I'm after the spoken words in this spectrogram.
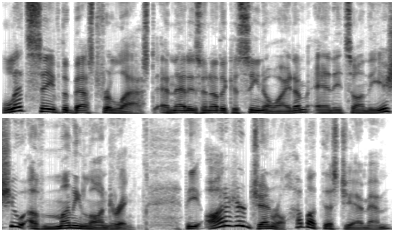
Let's save the best for last, and that is another casino item, and it's on the issue of money laundering. The Auditor General, how about this, JMM?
